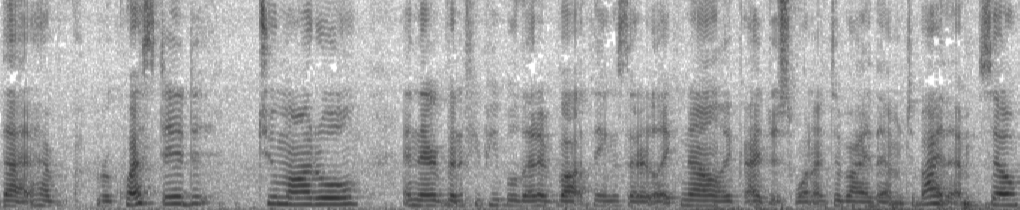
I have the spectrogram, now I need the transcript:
that have requested to model and there have been a few people that have bought things that are like no like i just wanted to buy them to buy them so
